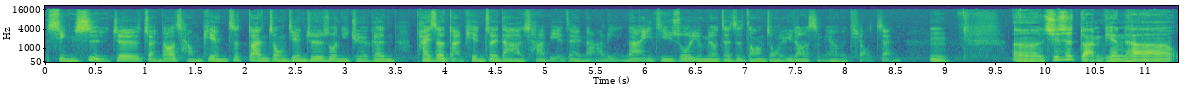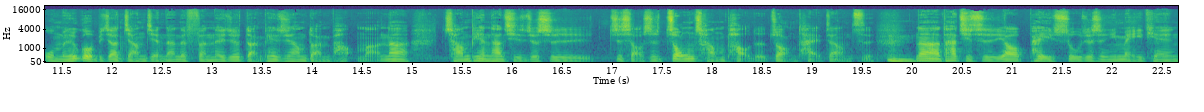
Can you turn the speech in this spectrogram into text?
形式，就是转到长片这段中间，就是说，你觉得跟拍摄短片最大的差别在哪里？那以及说，有没有在这当中遇到什么样的挑战？嗯。嗯、呃，其实短片它，我们如果比较讲简单的分类，就是短片就像短跑嘛，那长片它其实就是至少是中长跑的状态这样子。嗯，那它其实要配速，就是你每一天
